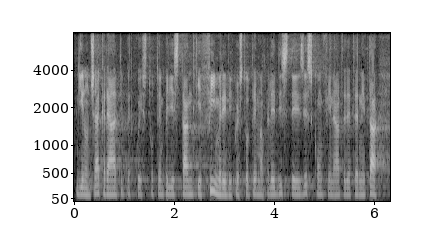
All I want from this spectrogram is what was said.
Dio non ci ha creati per questo tempo, gli istanti effimeri di questo tema, per le distese sconfinate d'eternità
